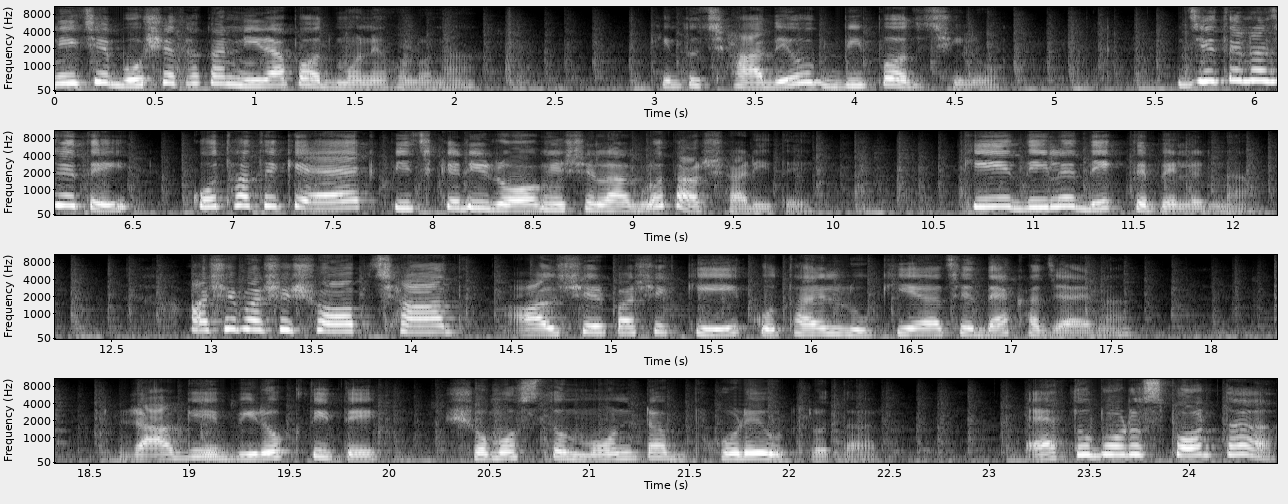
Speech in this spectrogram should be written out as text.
নিচে বসে থাকা নিরাপদ মনে হলো না। কিন্তু ছাদেও বিপদ ছিল। যেতে না যেতেই কোথা থেকে এক পিচকেরি রং এসে লাগল তার শাড়িতে। কে দিলে দেখতে পেলেন না। আশেপাশে সব ছাদ, আলসের পাশে কে কোথায় লুকিয়ে আছে দেখা যায় না। রাগে বিরক্তিতে সমস্ত মনটা ভরে উঠল তার। এত বড় স্পর্ধা?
